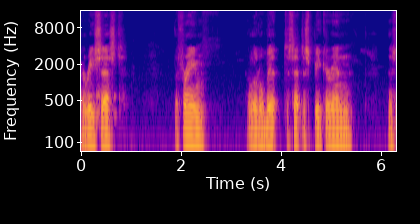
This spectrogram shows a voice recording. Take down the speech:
I recessed the frame a little bit to set the speaker in this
